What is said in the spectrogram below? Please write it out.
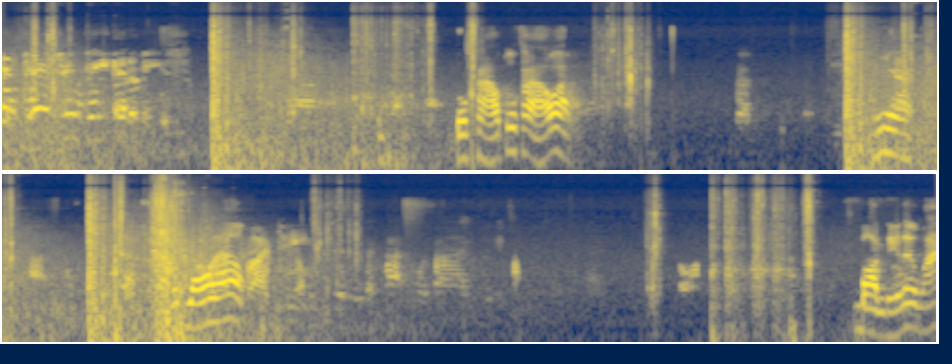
Engaging the enemies. ตัวขาวตัวขาวอะ เนี่ยเรียบร้อยแล้ว บอลหรืออะไรวะ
